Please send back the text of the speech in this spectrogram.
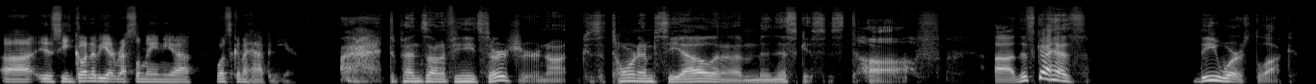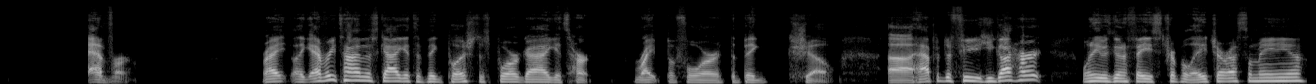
Uh, is he going to be at WrestleMania? What's going to happen here? it depends on if he needs surgery or not. Because a torn MCL and a meniscus is tough. Uh, this guy has the worst luck ever. Right? Like every time this guy gets a big push, this poor guy gets hurt right before the big show. Uh happened a few he got hurt when he was gonna face Triple H at WrestleMania.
